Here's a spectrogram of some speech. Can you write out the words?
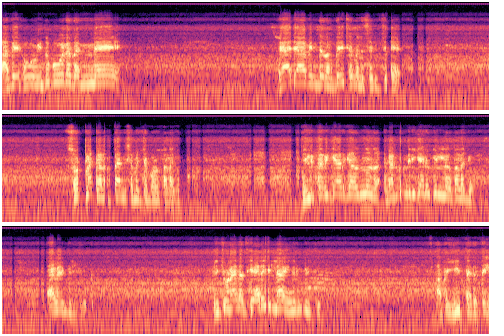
അദ്ദേഹവും ഇതുപോലെ തന്നെ രാജാവിന്റെ നിർദ്ദേശമനുസരിച്ച് സ്വർണ കടത്താൻ ശ്രമിച്ചപ്പോൾ തടഞ്ഞു. മിലിറ്ററിക്കാർക്ക് അതൊന്നും കണ്ടുകൊണ്ടിരിക്കാനൊക്കില്ലല്ലോ തടഞ്ഞു. അയാളെയും പിരിച്ചുവിട്ടു. പിരിച്ചുവിടാൻ അധികാരമില്ല എങ്കിലും പിരിച്ചുവിട്ടു. അപ്പൊ ഈ തരത്തിൽ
